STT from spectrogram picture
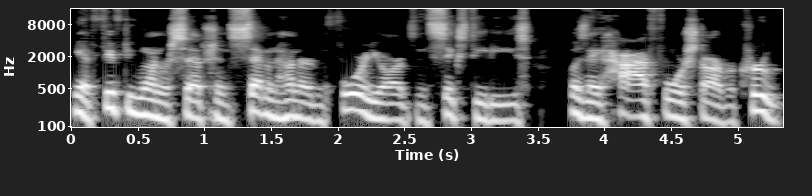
He had 51 receptions, 704 yards, and six TDs. Was a high four-star recruit.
